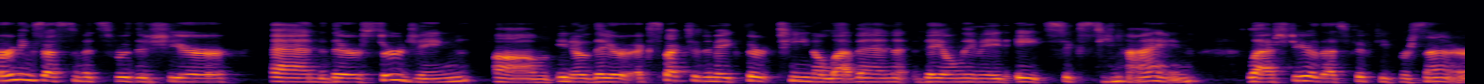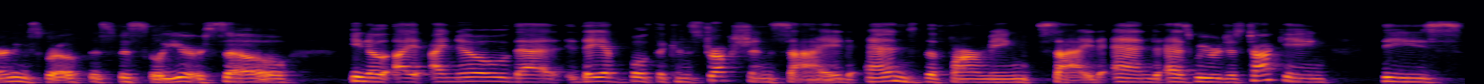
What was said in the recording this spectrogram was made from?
earnings estimates for this year and they're surging. Um, you know, they're expected to make 13, 11. They only made 869 last year. That's 50% earnings growth this fiscal year. So, you know, I, I know that they have both the construction side and the farming side. And as we were just talking, these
